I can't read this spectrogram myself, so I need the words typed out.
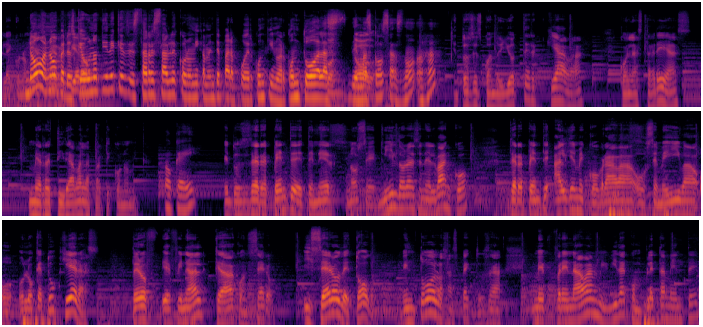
la economía. No, no, pero es que uno tiene que estar estable económicamente para poder continuar con todas las Con demás todo. cosas, ¿no? Ajá. Entonces, cuando yo terqueaba con las tareas, me retiraban la parte económica. Ok. Entonces, de repente, de tener, no sé, mil dólares en el banco, de repente alguien me cobraba o se me iba o, o lo que tú quieras. Pero al final quedaba con cero. Y cero de todo. En todos los aspectos. O sea, me frenaban mi vida completamente.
